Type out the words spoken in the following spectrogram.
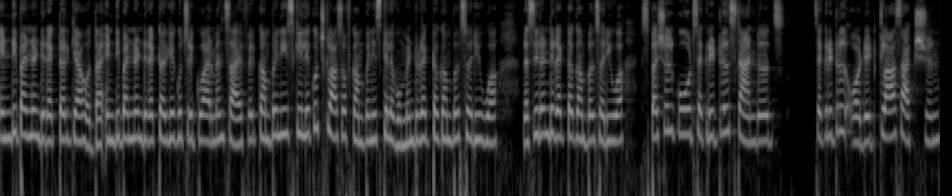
इंडिपेंडेंट डायरेक्टर क्या होता है? इंडिपेंडेंट डायरेक्टर के कुछ रिक्वायरमेंट्स आए, फिर कंपनीज़ के लिए कुछ क्लास ऑफ़ कंपनीज़ के लिए वुमेन डायरेक्टर कंपलसरी हुआ रेसिडेंट डायरेक्टर कंपलसरी हुआ special code secretarial standards secretarial audit class action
